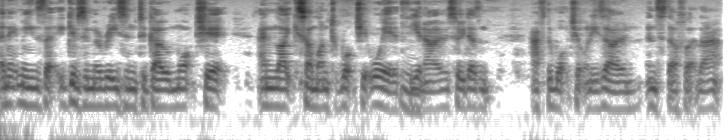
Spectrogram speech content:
and it means that it gives him a reason to go and watch it and like someone to watch it with, Hmm. you know, so he doesn't have to watch it on his own and stuff like that.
